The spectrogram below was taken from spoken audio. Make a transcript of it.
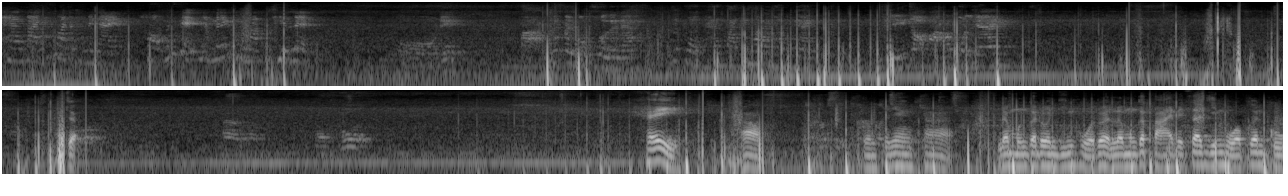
แทนตายขึ้นมาจะทำยังไงของไม่เสร็จยังไม่ได้ทำมาสักชิ้นเลย โอ้โหนี่ปากไม่เป็นมงคลเลยนะถ้าเกิดแทนตายที่มาทำไงผีเจาะปากมาหมดไง จะเฮ้ยอ้าวโดนเขาแย่งฆ่า แล้วมึงก็โดนยิงหัวด้วย แล้วมึงก็ตายไปซะยิงหัวเพื่อนกู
